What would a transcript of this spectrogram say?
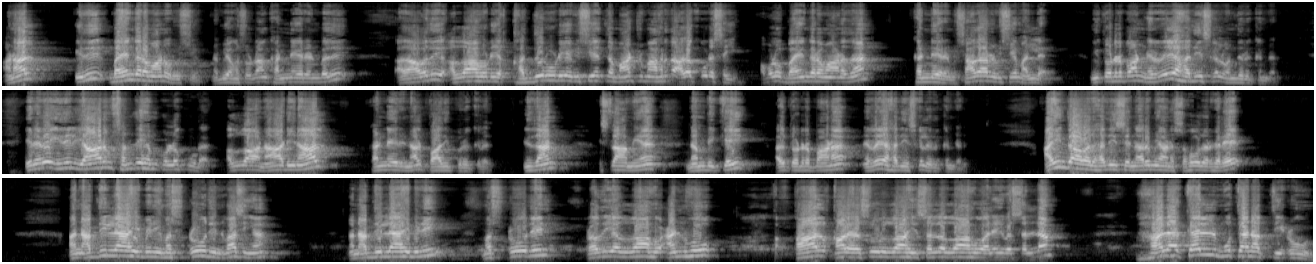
ஆனால் இது பயங்கரமான ஒரு விஷயம். நபி அவங்க சொல்றாங்க கண்ணேர் என்பது அதாவது அல்லாஹுடைய கதிருடைய விஷயத்தை மாற்றமாக இருந்தால் அதை கூட செய்யும். அவ்வளவு பயங்கரமானதுதான் கண்ணீர். சாதாரண விஷயம் அல்ல. இது தொடர்பான நிறைய ஹதீஸ்கள் வந்திருக்கின்றன. எனவே இதில் யாரும் சந்தேகம் கொள்ளக்கூடாது அல்லாஹ் நாடினால் கண்ணேறினால் பாதிப்பு இருக்கிறது இதுதான் இஸ்லாமிய நம்பிக்கை அது தொடர்பான நிறைய ஹதீஸ்கள் இருக்கின்றன ஐந்தாவது ஹதீஸ் என் அருமையான சகோதரர்களே அன் அப்துல்லாஹி பின் மஸ்ரூதின் வாசிங்க عن عبد الله بن مسعود رضي الله عنه قال قال رسول الله صلى الله عليه وسلم هلك المتنطعون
